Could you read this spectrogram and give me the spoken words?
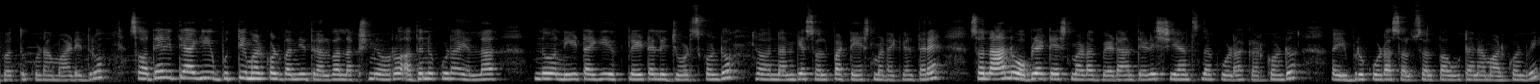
ಇವತ್ತು ಕೂಡ ಮಾಡಿದರು. ಸೊ ಅದೇ ರೀತಿಯಾಗಿ ಬುತ್ತಿ ಮಾಡ್ಕೊಂಡು ಬಂದಿದ್ರಲ್ವ ಲಕ್ಷ್ಮಿ ಅವರು, ಅದನ್ನು ಕೂಡ ಎಲ್ಲನೂ ನೀಟಾಗಿ ಪ್ಲೇಟಲ್ಲಿ ಜೋಡಿಸ್ಕೊಂಡು ನನಗೆ ಸ್ವಲ್ಪ ಟೇಸ್ಟ್ ಮಾಡೋಕ್ಕೆ ಹೇಳ್ತಾರೆ. ಸೊ ನಾನು ಒಬ್ಬಳೇ ಟೇಸ್ಟ್ ಮಾಡೋದು ಬೇಡ ಅಂತೇಳಿ ಶ್ರೇಯಾನ್ಸ್ನ ಕೂಡ ಕರ್ಕೊಂಡು ಇಬ್ಬರು ಕೂಡ ಸ್ವಲ್ಪ ಸ್ವಲ್ಪ ಊಟನ ಮಾಡ್ಕೊಂಡ್ವಿ.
